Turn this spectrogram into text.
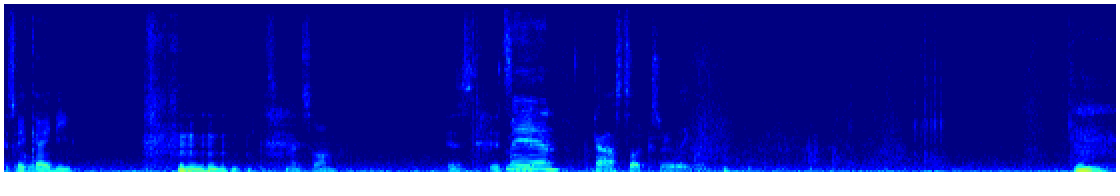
It's Fake cool. ID. It's a nice song. It's, it's Man, kind of sucks early. different.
